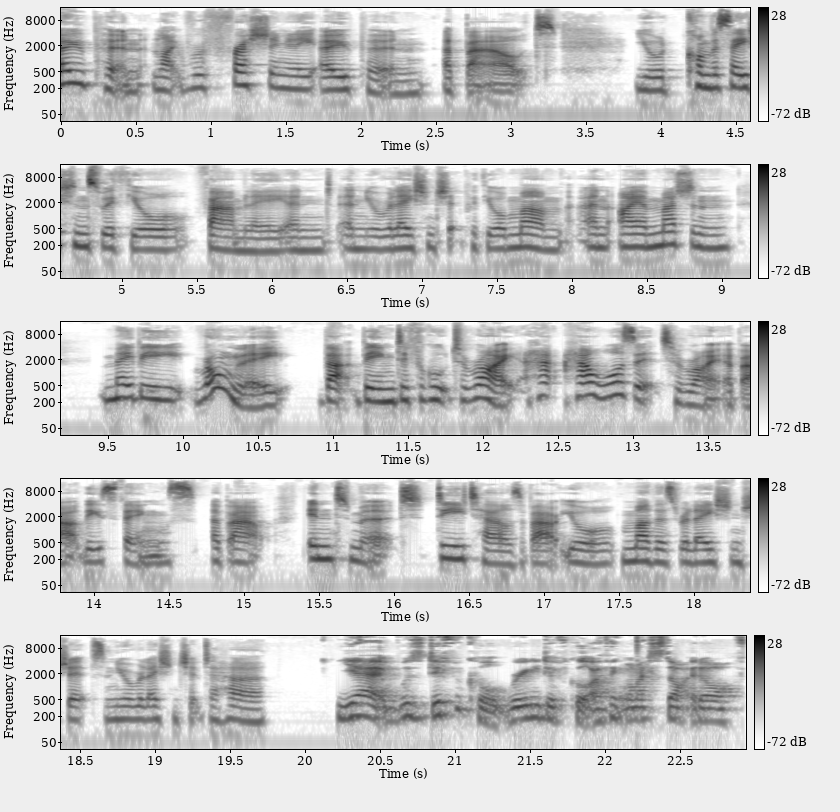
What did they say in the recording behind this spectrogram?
open, like refreshingly open about your conversations with your family and and your relationship with your mum and i imagine maybe wrongly that being difficult to write. How, how was it to write about these things about intimate details about your mother's relationships and your relationship to her? Yeah it was difficult really difficult. I think when i started off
